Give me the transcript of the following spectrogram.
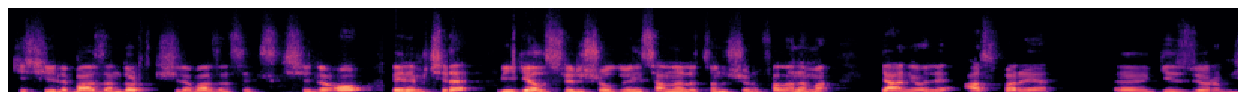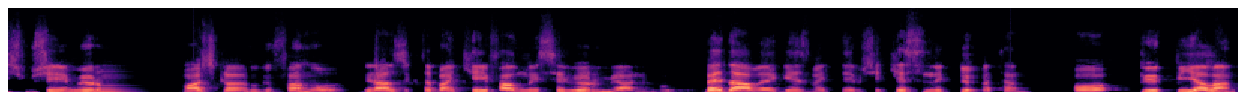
kişiyle, bazen 4 kişiyle, bazen 8 kişiyle. O benim için de bilgi alışverişi oluyor. İnsanlarla tanışıyorum falan ama yani öyle az paraya e, geziyorum, hiçbir şey yemiyorum, maç bugün falan o birazcık da ben keyif almayı seviyorum yani. Bu bedavaya gezmek diye bir şey kesinlikle zaten. O büyük bir yalan.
